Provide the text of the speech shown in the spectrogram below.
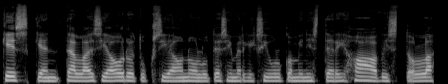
kesken. Tällaisia odotuksia on ollut esimerkiksi ulkoministeri Haavistolla.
